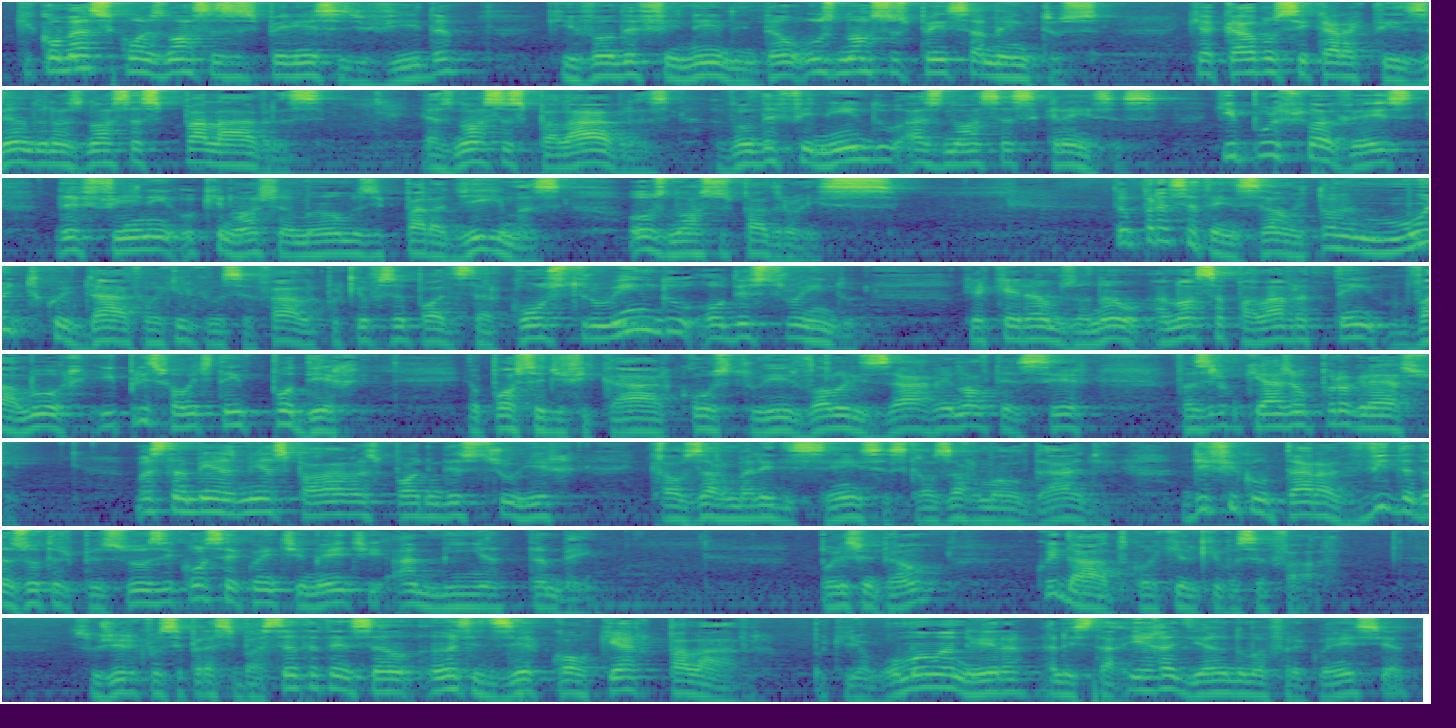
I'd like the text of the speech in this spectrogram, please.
que começa com as nossas experiências de vida, que vão definindo então os nossos pensamentos, que acabam se caracterizando nas nossas palavras. E as nossas palavras vão definindo as nossas crenças, que por sua vez definem o que nós chamamos de paradigmas ou os nossos padrões. Então preste atenção e tome muito cuidado com aquilo que você fala, porque você pode estar construindo ou destruindo Quer queiramos ou não, a nossa palavra tem valor e principalmente tem poder. Eu posso edificar, construir, valorizar, enaltecer, fazer com que haja o progresso. Mas também as minhas palavras podem destruir, causar maledicências, causar maldade, dificultar a vida das outras pessoas e, consequentemente, a minha também. Por isso, então, cuidado com aquilo que você fala. Sugiro que você preste bastante atenção antes de dizer qualquer palavra, porque de alguma maneira ela está irradiando uma frequência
